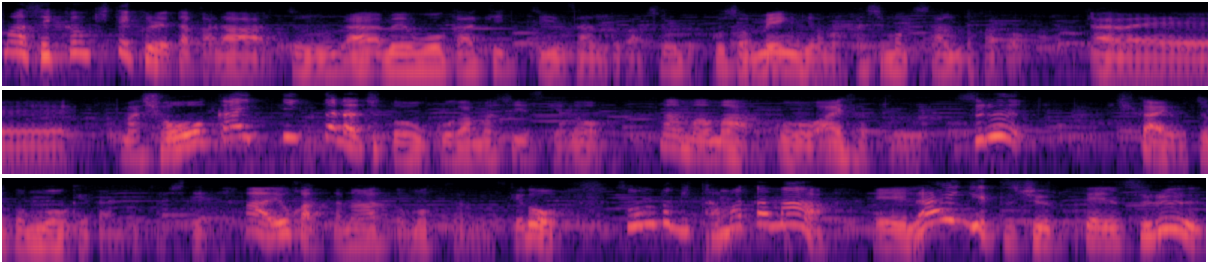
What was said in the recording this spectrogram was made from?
まあせっかく来てくれたから、そのラーメンウォーカーキッチンさんとか、それこそ麺魚の橋本さんとかと、えー、まあ紹介って言ったらちょっとおこがましいですけど、まあまあまあ、こう挨拶する機会をちょっと設けたりとかして、ああ、よかったなと思ってたんですけど、その時たまたま、えー、来月出店する、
